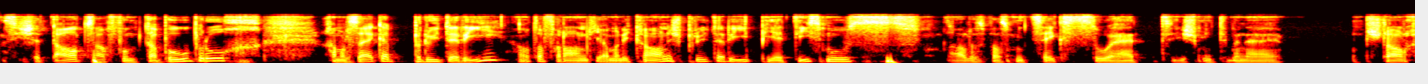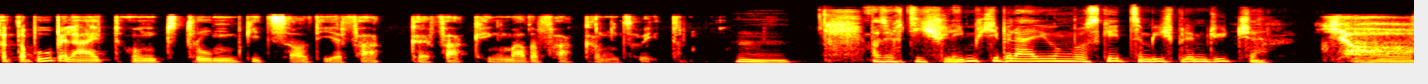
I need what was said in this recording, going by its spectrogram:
das ist eine Tatsache vom Tabubruch, kann man sagen, Brüderie, oder vor allem die amerikanische Brüderie, Pietismus, alles was mit Sex zu tun hat, ist mit einem starken Tabu beleidigt und darum gibt es halt die Fuck, Fucking, Motherfucker und so weiter. Hm. Was ist die schlimmste Beleidigung, die es gibt, zum Beispiel im Deutschen? Ja,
